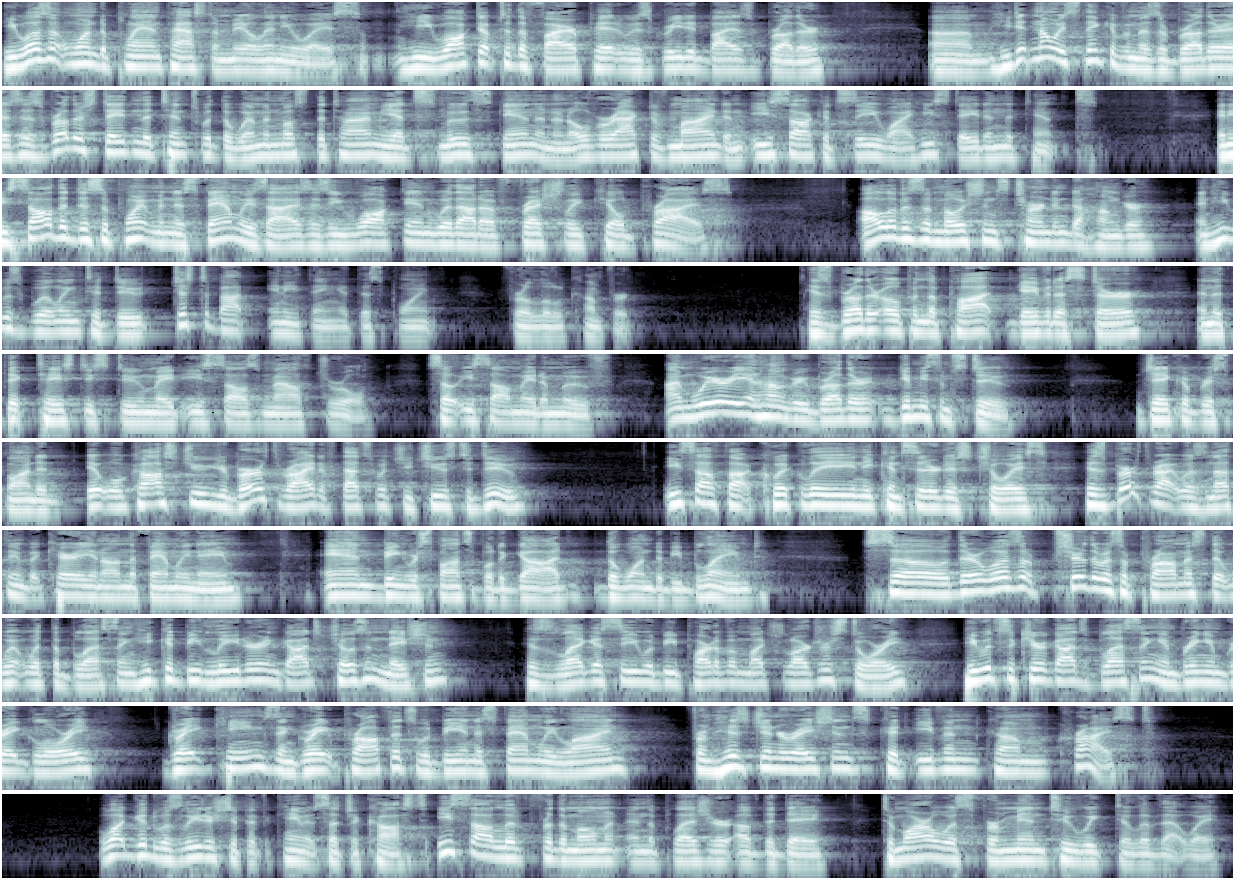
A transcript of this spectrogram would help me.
He wasn't one to plan past a meal, anyways. He walked up to the fire pit was greeted by his brother. Um, he didn't always think of him as a brother, as his brother stayed in the tents with the women most of the time. He had smooth skin and an overactive mind, and Esau could see why he stayed in the tents. And he saw the disappointment in his family's eyes as he walked in without a freshly killed prize. All of his emotions turned into hunger, and he was willing to do just about anything at this point for a little comfort. His brother opened the pot, gave it a stir, and the thick, tasty stew made Esau's mouth drool. So Esau made a move. I'm weary and hungry, brother. Give me some stew. Jacob responded, It will cost you your birthright if that's what you choose to do. Esau thought quickly and he considered his choice. His birthright was nothing but carrying on the family name and being responsible to God, the one to be blamed. So there was a, sure there was a promise that went with the blessing. He could be leader in God's chosen nation. His legacy would be part of a much larger story. He would secure God's blessing and bring him great glory. Great kings and great prophets would be in his family line. From his generations could even come Christ. What good was leadership if it came at such a cost? Esau lived for the moment and the pleasure of the day. Tomorrow was for men too weak to live that way.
